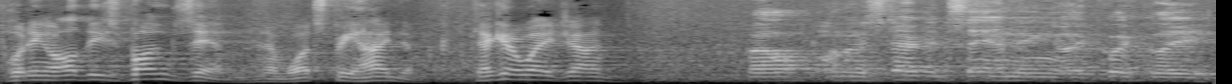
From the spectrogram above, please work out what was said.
putting all these bungs in and what's behind them. Take it away, John. Well, when I started sanding, I quickly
